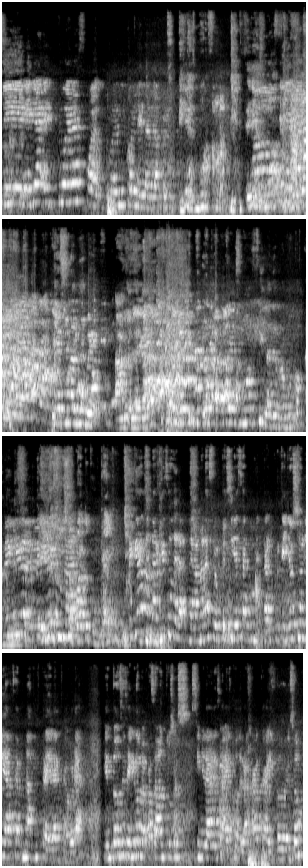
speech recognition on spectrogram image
Sí, ella, eh, tú eras cuál, cuál, cuál es la de la personalidad. Murphy. Ella es Murphy. ella Ella es una nube. Ah. Ella es Murphy, la de Robocop. Ella es un zapato con caca. Te quiero contar que eso de la, de la mala suerte sí es algo mental, porque yo solía ser más distraída que ahora. Entonces, seguido me pasaban cosas similares a esto de la jaca y todo eso.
